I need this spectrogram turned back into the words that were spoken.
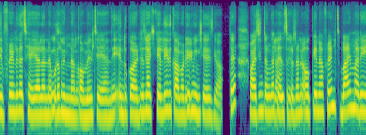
డిఫరెంట్‌గా చేయాలన్నా కూడా మీరు నాకు కామెంట్ చేయండి. ఎందుకు అంటే నాకు తెలియదు కాబట్టి మీకు చేస్తే ఖచ్చితంగా తెలుసుకుంటాను. ఓకేనా ఫ్రెండ్స్? బాయ్ మరి.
